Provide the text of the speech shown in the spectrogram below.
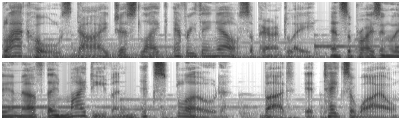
Black holes die just like everything else, apparently, and surprisingly enough, they might even explode. But it takes a while.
